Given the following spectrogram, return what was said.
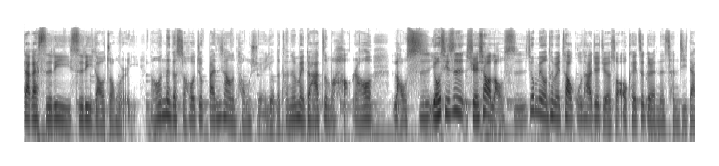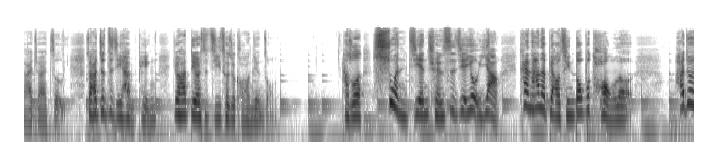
大概私立私立高中而已。然后那个时候就班上的同学有的可能没对他这么好，然后老师尤其是学校老师就没有特别照顾他，就觉得说 OK 这个人的成绩大概就在这里，所以他就自己很拼，就他第二次机测就考上建中。他说瞬间全世界又一样，看他的表情都不同了。他就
